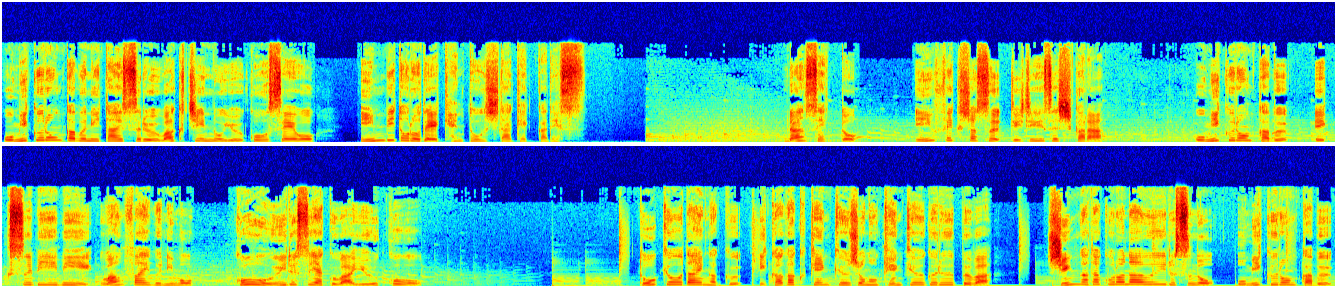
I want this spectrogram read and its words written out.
オミクロン株に対するワクチンの有効性を in vitro で検討した結果です。 Lancet Infectious Diseases 誌からオミクロン株 XBB.1.5 にも抗ウイルス薬は有効。東京大学医科学研究所の研究グループは新型コロナウイルスのオミクロン株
